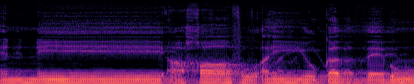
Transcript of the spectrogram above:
إني أخاف أن يكذبون.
